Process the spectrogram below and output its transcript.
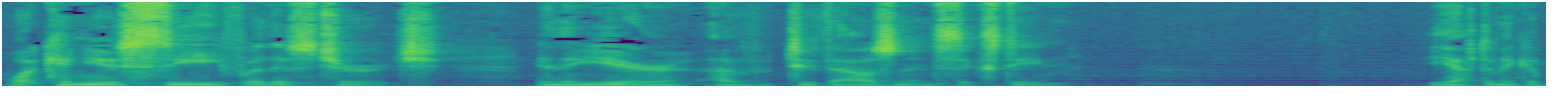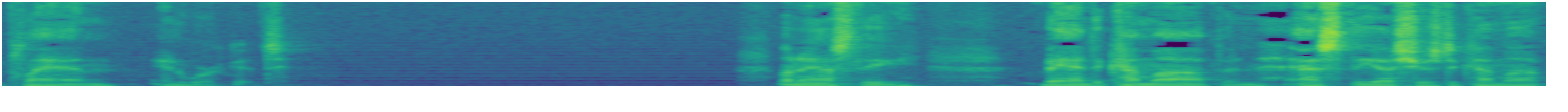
What can you see for this church in the year of 2016? You have to make a plan and work it. I'm going to ask the band to come up and ask the ushers to come up.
